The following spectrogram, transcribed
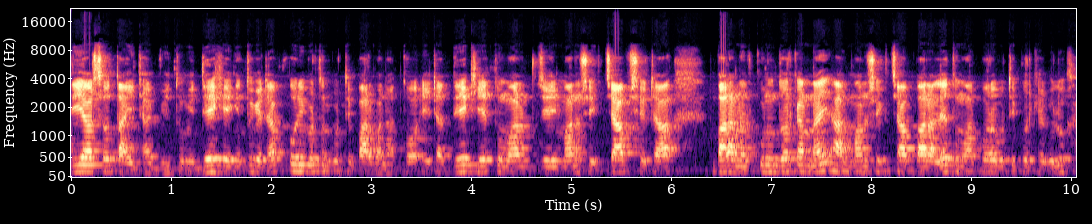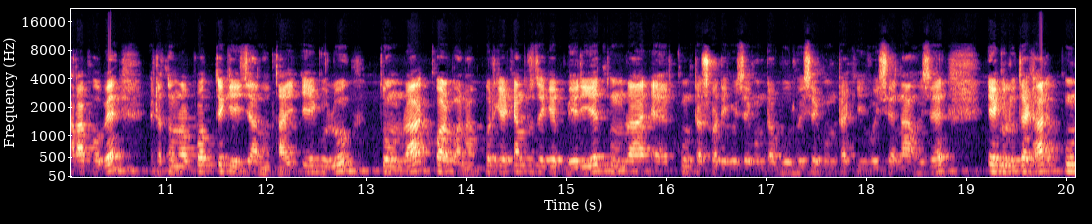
দিয়ে আসো তাই থাকবে। তুমি দেখে কিন্তু এটা পরিবর্তন করতে পারবে না। তো এটা দেখে তোমার যে মানসিক চাপ, সেটা বাড়ানোর কোনো দরকার নাই। আর মানসিক চাপ বাড়ালে তোমার পরবর্তী পরীক্ষাগুলো খারাপ হবে, এটা তোমরা প্রত্যেকেই জানো। তাই এগুলো তোমরা করবে না। পরীক্ষা কেন্দ্র থেকে বেরিয়ে তোমরা এর কোনটা সঠিক হয়েছে, কোনটা ভুল হয়েছে, কোনটা কি হয়েছে, না হয়েছে, এগুলো দেখার কোনো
